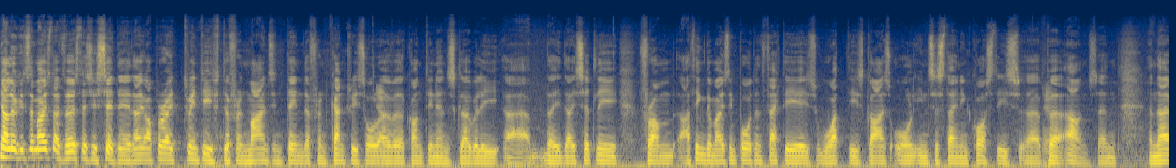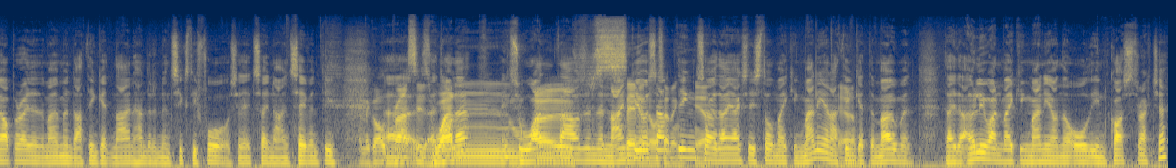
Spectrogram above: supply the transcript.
Yeah, look, it's the most diverse, as you said. There, they operate 20 different mines in 10 different countries all yeah. over the continents globally. Uh, they, they certainly, from I think the most important factor is what these guys all in sustaining cost is uh, yeah. per ounce, and and they operate at the moment, I think, at 964, so let's say 970. And the gold uh, price is one. It's 1,090 or, or something. Yeah. So they're actually still making money, and I think at the moment they're the only one making money on the all-in cost structure.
